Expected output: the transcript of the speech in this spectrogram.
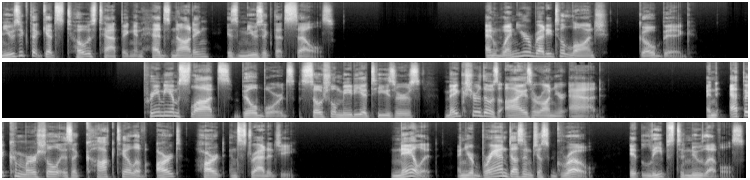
Music that gets toes tapping and heads nodding is music that sells. And when you're ready to launch, go big. Premium slots, billboards, social media teasers, make sure those eyes are on your ad. An epic commercial is a cocktail of art, heart, and strategy. Nail it, and your brand doesn't just grow, it leaps to new levels.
